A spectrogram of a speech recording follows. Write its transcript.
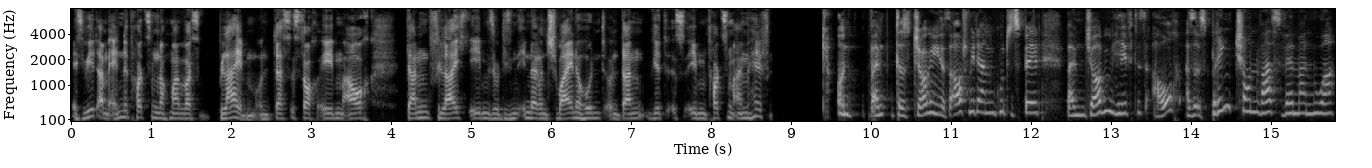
Es wird am Ende trotzdem noch mal was bleiben. Und das ist doch eben auch dann vielleicht eben so diesen inneren Schweinehund und dann wird es eben trotzdem einem helfen. Und beim, das Jogging ist auch wieder ein gutes Bild. Beim Joggen hilft es auch. Also es bringt schon was, wenn man nur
